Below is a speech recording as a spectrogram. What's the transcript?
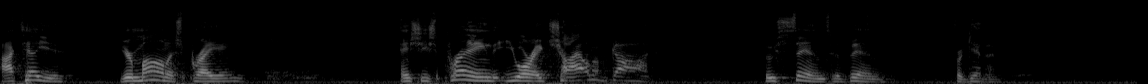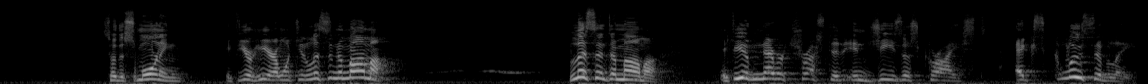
I tell you, your mom is praying, and she's praying that you are a child of God whose sins have been forgiven. So this morning, if you're here, I want you to listen to mama. Listen to mama. If you have never trusted in Jesus Christ exclusively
